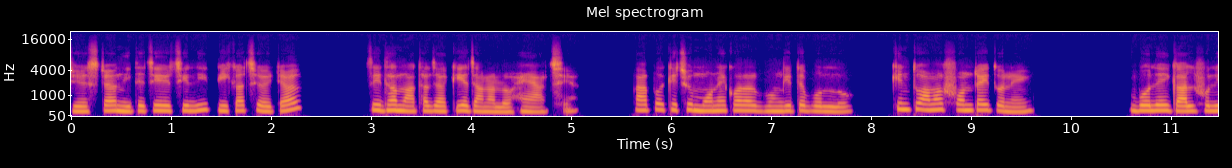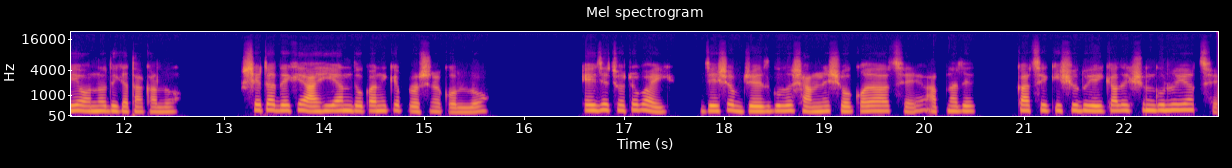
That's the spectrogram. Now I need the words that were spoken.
ড্রেসটা নিতে চেয়েছিলি পিক আছে ওইটার সিধা মাথা জাকিয়ে জানালো হ্যাঁ আছে। তারপর কিছু মনে করার ভঙ্গিতে বলল, কিন্তু আমার ফোনটাই তো নেই। বলেই গাল ফুলিয়ে অন্যদিকে তাকালো। সেটা দেখে আহিয়ান দোকানিকে প্রশ্ন করল, এই যে ছোট ভাই, যেসব ড্রেসগুলো সামনে শো করা আছে, আপনাদের কাছে কি শুধু এই কালেকশনগুলোই আছে?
